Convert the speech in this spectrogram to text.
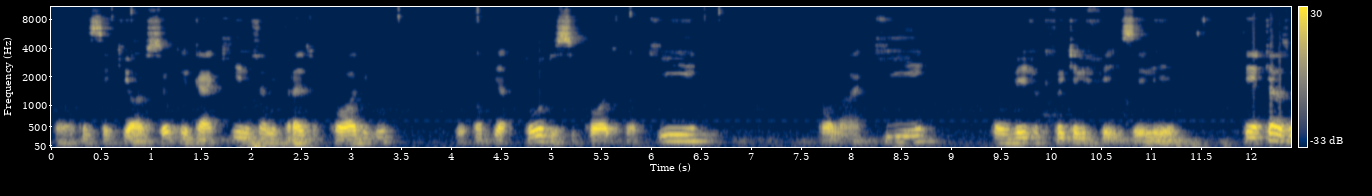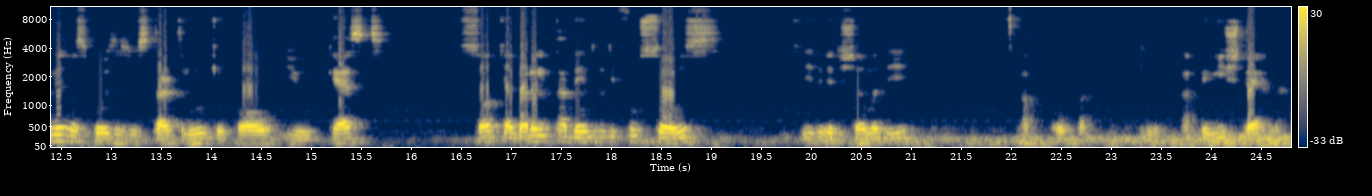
Então, esse aqui, ó, se eu clicar aqui, ele já me traz o código. Vou copiar todo esse código aqui, colar aqui. Então, veja o que foi que ele fez. Ele tem aquelas mesmas coisas, o start link, o call e o cast, só que agora ele está dentro de funções que ele chama de opa, API externa.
